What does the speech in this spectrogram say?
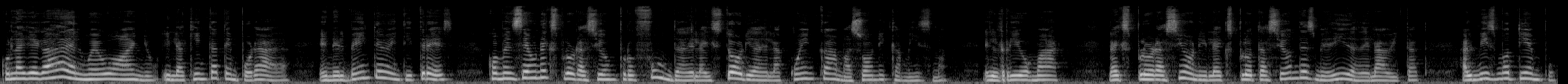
Con la llegada del nuevo año y la quinta temporada, en el 2023, comencé una exploración profunda de la historia de la cuenca amazónica misma, el río Mar, la exploración y la explotación desmedida del hábitat, al mismo tiempo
